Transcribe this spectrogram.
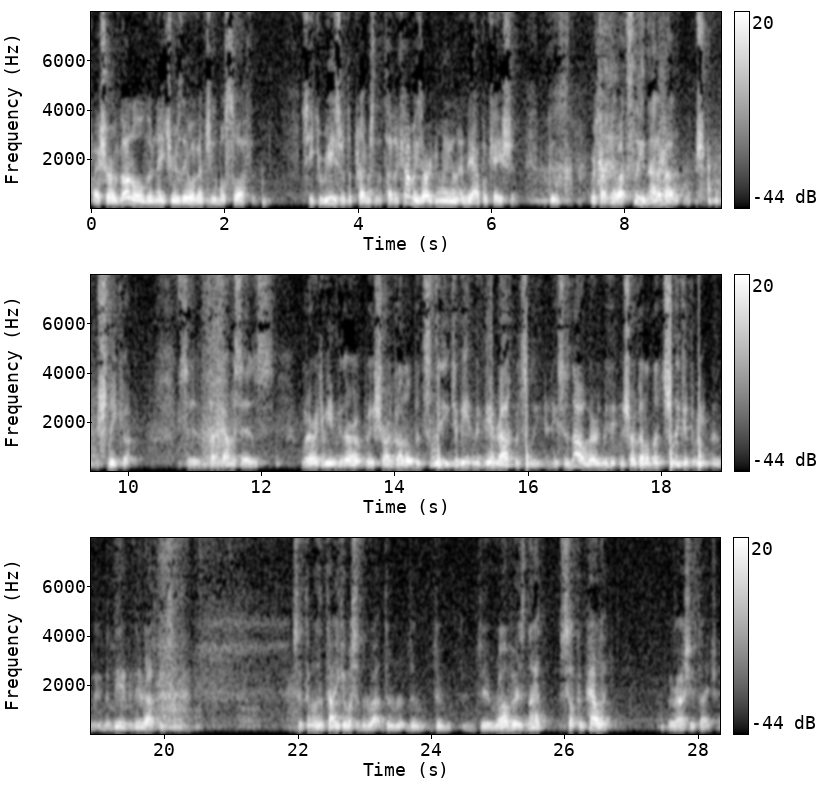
by Shar Gadol. Their nature is they will eventually will soften. So he agrees with the premise of the Tanakama. He's arguing in the application because we're talking about sleep, not about sh- shlika. So the Tanakama says whatever can be in eaten b'shar gadol but tzli can be eaten b'gdirach but tzli. And he says no, whatever can be eaten b'shar gadol but tzli can be eaten b'gdirach but tzli. So come on, the Taika was the the the the the Rava is not so compelling. But Rashi is teaching.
